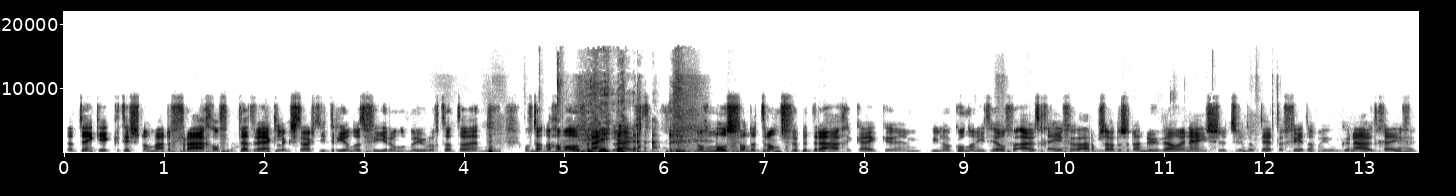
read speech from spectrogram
Dan denk ik, het is nog maar de vraag of daadwerkelijk straks die 300, 400 miljoen. Of dat, uh, of dat nog allemaal overeind blijft. Nog los van de transferbedragen. Kijk, uh, Milan kon er niet heel veel uitgeven. Waarom zouden ze dan nu wel ineens 20, 30, 40 miljoen kunnen uitgeven?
